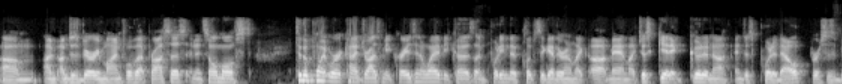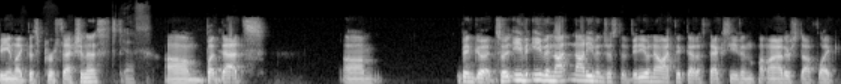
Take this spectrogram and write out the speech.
Um, I'm I'm just very mindful of that process, and it's almost to the point where it kind of drives me crazy in a way because I'm putting the clips together and I'm like, oh man, like just get it good enough and just put it out versus being like this perfectionist. Yes. Um, but that's um, been good. So even even not not even just the video now, I think that affects even my other stuff. Like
